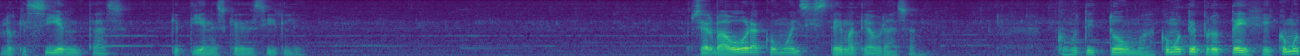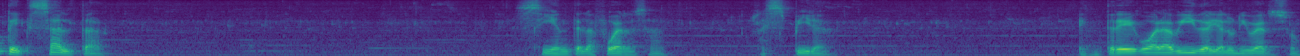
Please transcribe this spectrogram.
lo que sientas que tienes que decirle. Observa ahora cómo el sistema te abraza, cómo te toma, cómo te protege, cómo te exalta Siente la fuerza, respira. Entrego a la vida y al universo.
